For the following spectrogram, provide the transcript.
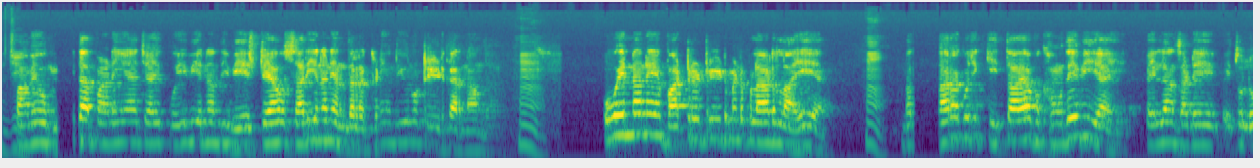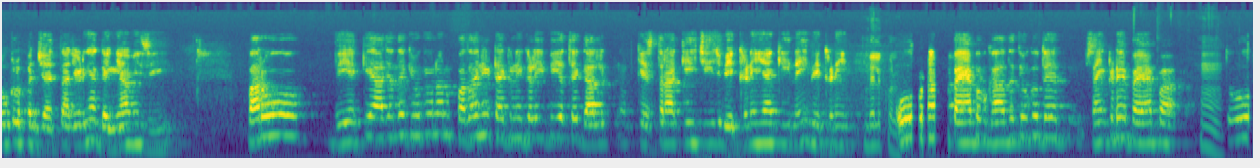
ਜੀ। ਭਾਵੇਂ ਉਹ ਮਿੱਟੀ ਦਾ ਪਾਣੀ ਆ ਚਾਹੇ ਕੋਈ ਵੀ ਇਹਨਾਂ ਦੀ ਵੇਸਟ ਆ ਉਹ ਸਾਰੀ ਇਹਨਾਂ ਨੇ ਅੰਦਰ ਰੱਖਣੀ ਹੁੰਦੀ ਉਹਨੂੰ ਟ੍ਰੀਟ ਕਰਨਾ ਹੁੰਦਾ। ਹੂੰ। ਉਹ ਇਹਨਾਂ ਨੇ ਵਾਟਰ ਟ੍ਰੀਟਮੈਂਟ ਪਲਾਂਟ ਲਾਏ ਆ। ਹੂੰ। ਸਾਰਾ ਕੁਝ ਕੀਤਾ ਆ ਵਿਖਾਉਂਦੇ ਵੀ ਆ ਇਹ। ਪਹਿਲਾਂ ਸਾਡੇ ਇਥੋਂ ਲੋਕਲ ਪੰਚਾਇਤਾਂ ਜਿਹੜੀਆਂ ਗਈਆਂ ਵੀ ਸੀ। ਪਰ ਉਹ ਵੇਖ ਕੇ ਆ ਜਾਂਦੇ ਕਿਉਂਕਿ ਉਹਨਾਂ ਨੂੰ ਪਤਾ ਹੀ ਨਹੀਂ ਟੈਕਨੀਕਲੀ ਵੀ ਇੱਥੇ ਗੱਲ ਕਿਸ ਤਰ੍ਹਾਂ ਕੀ ਚੀਜ਼ ਵੇਖਣੀ ਆ ਕੀ ਨਹੀਂ ਵੇਖਣੀ। ਉਹ ਉਹਨਾਂ ਪੈਪ ਵਿਖਾ ਦਿੰਦੇ ਕਿਉਂਕਿ ਉੱਥੇ ਸੈਂਕੜੇ ਪੈਪ ਆ। ਤੇ ਉਹ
